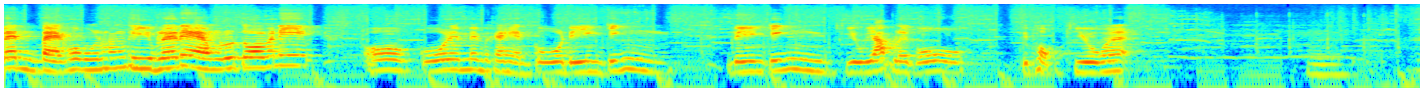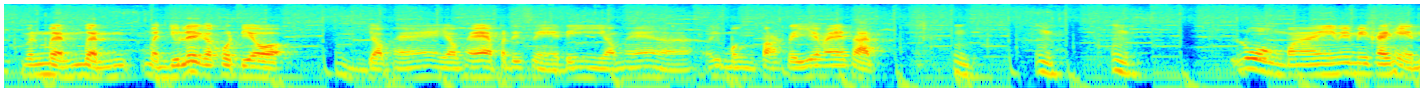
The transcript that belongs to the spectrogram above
เล่นแบกพวกมึงทั้งทีมเลยเนี่ยมึงรู้ตัวไหมนี่ โอ้กูนี่ไม่มีใครเห็นกูดีจริงดีจริงคิวยับเลยกูสิบหกคิวฮะอื มันเหมือนเหมือนเหมือนอยู่เล่นกับคนเดียวอะยอมแพ้ยอมแพ้ปฏิเสธดิยอมแพ้เหรอเอ้ยมึงปากดีใช่ไหมสัตว์ล่วงไปไม่มีใครเห็น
